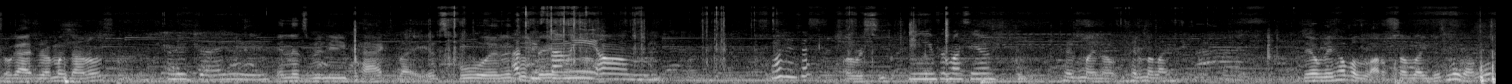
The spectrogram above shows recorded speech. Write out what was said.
So guys, we're at McDonald's. And they're dragging. And it's really packed, like it's full and it's a Aquí big está mi, um, what is that? a receipt. Mi información. Here's my note, here's my life. They, they have a lot of stuff like this McDonald's.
